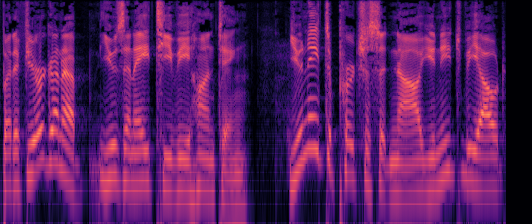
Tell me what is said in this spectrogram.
But if you're going to use an ATV hunting, you need to purchase it now. You need to be out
